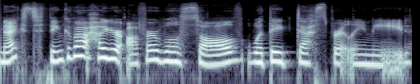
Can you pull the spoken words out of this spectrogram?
Next, think about how your offer will solve what they desperately need.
